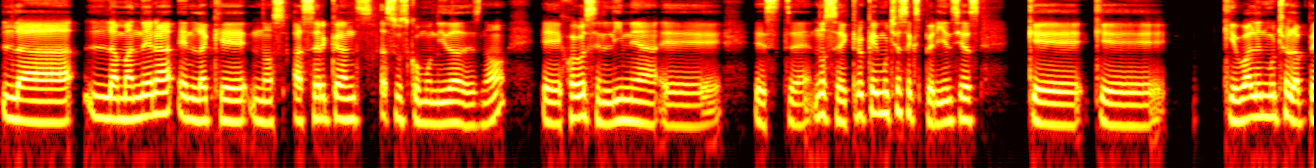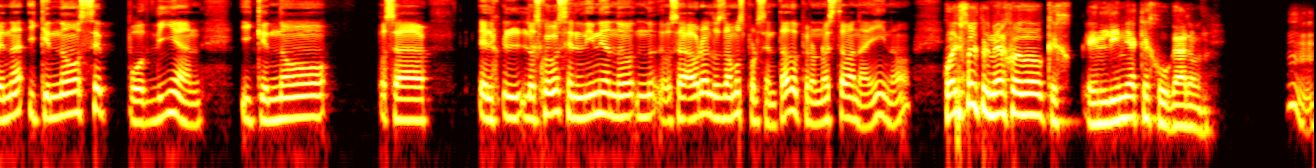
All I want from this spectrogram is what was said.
la, la manera en la que nos acercan a sus comunidades, ¿no? Eh, juegos en línea, eh, este, no sé, creo que hay muchas experiencias que, que, que valen mucho la pena y que no se podían y que no, o sea, el- el- los juegos en línea no, no- o sea, ahora los damos por sentado, pero no estaban ahí, ¿no? ¿Cuál fue el primer juego que, en línea que jugaron? Hmm.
